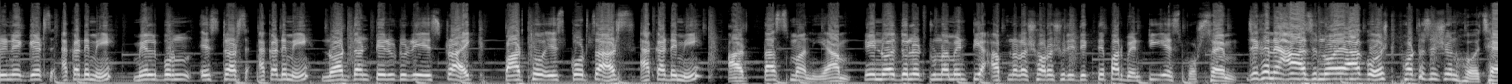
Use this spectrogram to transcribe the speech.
Renegades Academy, Melbourne Stars Academy, Northern Territory Strike Perth Scorchers Academy আর তাসমানিয়াম। এই নয় দলের টুর্নামেন্টটি আপনারা সরাসরি দেখতে পারবেন টি স্পোর্টসে যেখানে আজ নয় আগস্ট ফটো সেশন হয়েছে।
